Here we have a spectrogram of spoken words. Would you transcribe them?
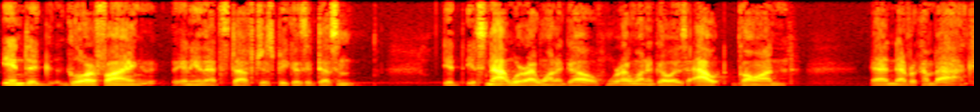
into glorifying any of that stuff just because it doesn't. It, it's not where I want to go. Where I want to go is out, gone, and never come back.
